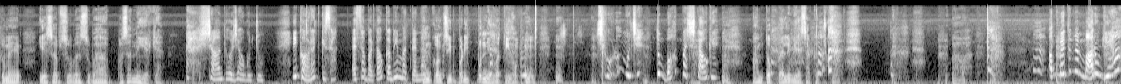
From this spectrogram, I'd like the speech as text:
तुम्हें ये सब सुबह सुबह पसंद नहीं है क्या? शांत हो जाओ गुड्डू एक औरत के साथ ऐसा बर्ताव कभी मत करना। तुम कौन सी बड़ी पुण्यवती हो? छोड़ो मुझे तुम बहुत पछताओगे। हम तो पहले भी ऐसा कर चुके अब मैं तुम्हें मारूँगी हाँ?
